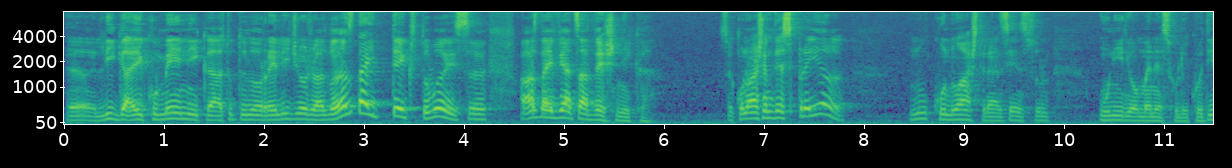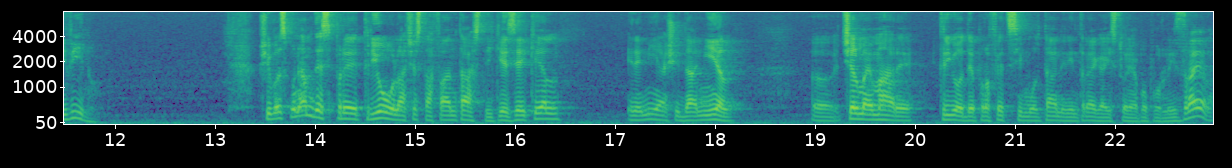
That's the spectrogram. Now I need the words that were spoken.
uh, Liga Ecumenică a tuturor religiilor și au zis, asta e textul, băi, să, asta e viața veșnică. Să cunoaștem despre El. Nu cunoașterea în sensul unirii omenescului cu Divinul. Și vă spuneam despre trioul acesta fantastic, Ezechiel, Eremia și Daniel, uh, cel mai mare trio de profeți simultani din întreaga istoria poporului Israel.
